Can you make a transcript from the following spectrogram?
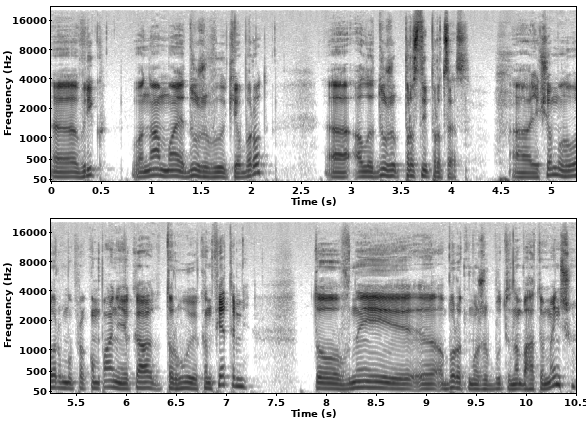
е, в рік, вона має дуже великий оборот, е, але дуже простий процес. Якщо ми говоримо про компанію, яка торгує конфетами, то в неї е, оборот може бути набагато менше,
